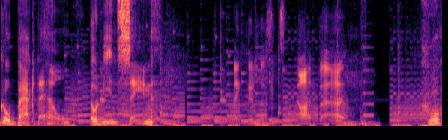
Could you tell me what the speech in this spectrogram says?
go back to Helm. That would be insane. Thank goodness it's not that. Whew.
